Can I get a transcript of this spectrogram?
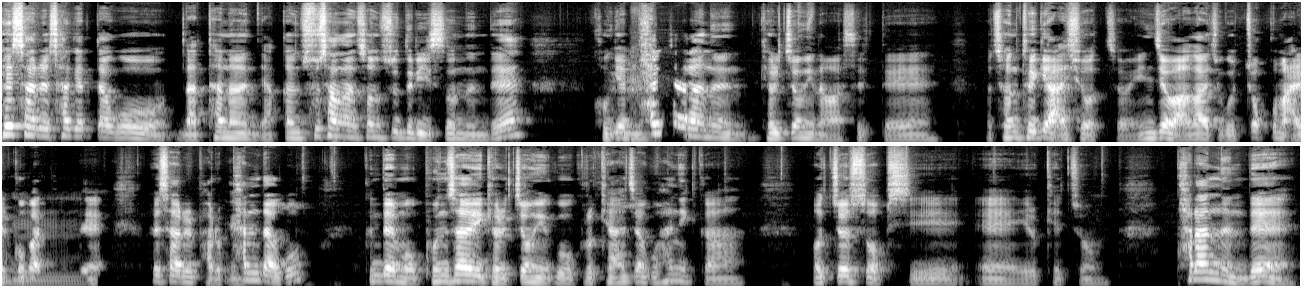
회사를 사겠다고 나타난 약간 수상한 선수들이 있었는데 거기에 음. 팔자라는 결정이 나왔을 때 전 되게 아쉬웠죠. 이제 와가지고 조금 알것 음. 같은데 회사를 바로 네. 판다고? 근데 뭐 본사의 결정이고 그렇게 하자고 하니까 어쩔 수 없이 예, 이렇게 좀 팔았는데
